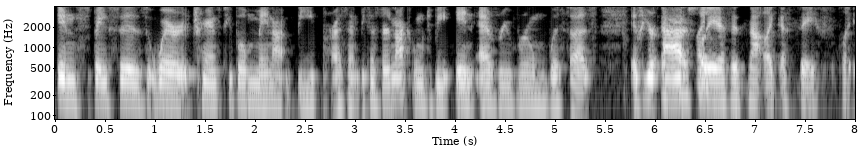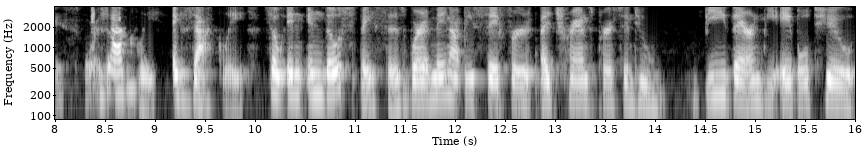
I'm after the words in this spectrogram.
in spaces where trans people may not be present because they're not going to be in every room with us if you're especially at, like, if it's not like a safe place for exactly them. exactly so in in those spaces where it may not be safe for a trans person to be there and be able to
